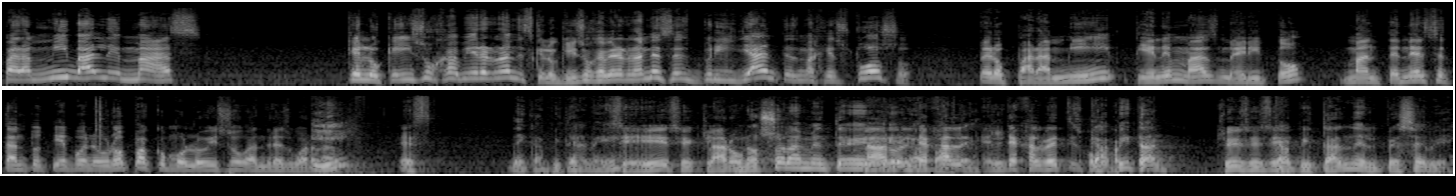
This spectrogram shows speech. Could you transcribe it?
para mí vale más que lo que hizo Javier Hernández, que lo que hizo Javier Hernández es brillante, es majestuoso. Pero para mí tiene más mérito mantenerse tanto tiempo en Europa como lo hizo Andrés Guardado. Y Es, de capitán, ¿eh? sí, sí, claro. No solamente. Claro, él deja, él deja al Betis como Capitán. capitán. Sí, sí, sí. Capitán del PSV.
